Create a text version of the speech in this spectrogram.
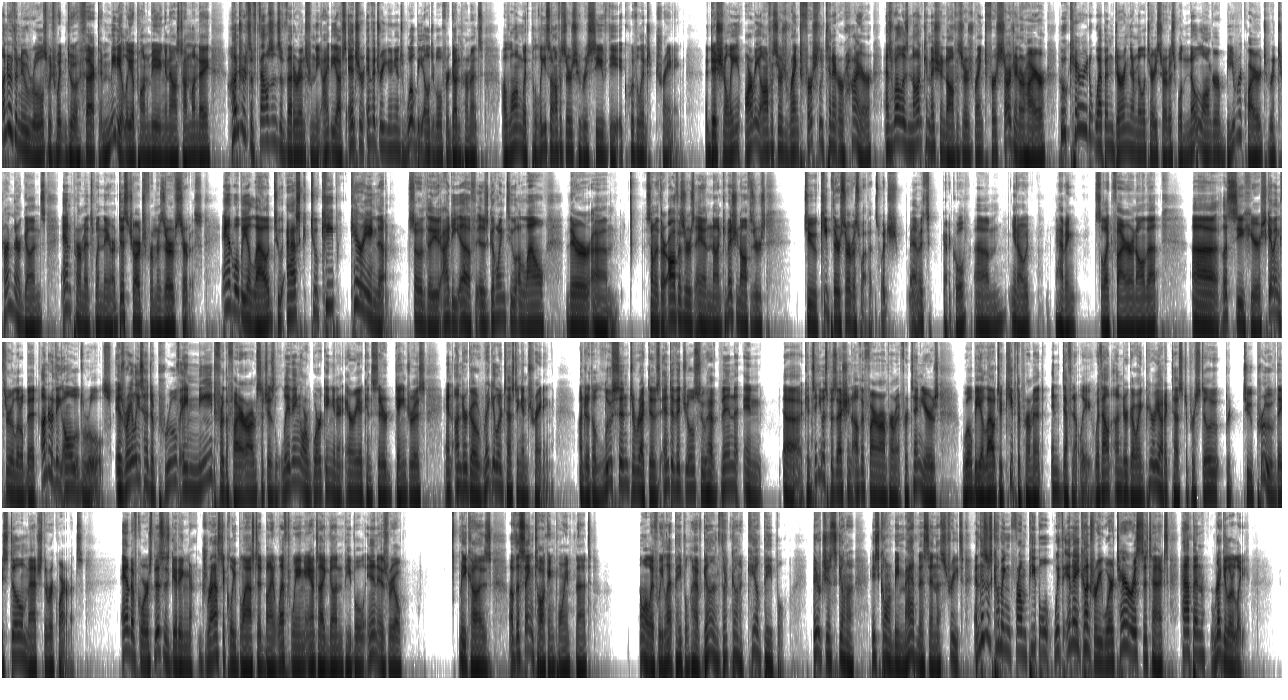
under the new rules, which went into effect immediately upon being announced on Monday, Hundreds of thousands of veterans from the IDF's infantry unions will be eligible for gun permits, along with police officers who received the equivalent training. Additionally, Army officers ranked first lieutenant or higher, as well as non commissioned officers ranked first sergeant or higher, who carried a weapon during their military service, will no longer be required to return their guns and permits when they are discharged from reserve service, and will be allowed to ask to keep carrying them. So the IDF is going to allow their um, some of their officers and non-commissioned officers to keep their service weapons, which yeah, it's kind of cool. Um, you know, having select fire and all that. Uh, let's see here. Skimming through a little bit. Under the old rules, Israelis had to prove a need for the firearm, such as living or working in an area considered dangerous, and undergo regular testing and training. Under the loosened directives, individuals who have been in uh, continuous possession of a firearm permit for 10 years will be allowed to keep the permit indefinitely without undergoing periodic tests to, to prove they still match the requirements. And of course, this is getting drastically blasted by left wing anti gun people in Israel because of the same talking point that, well, if we let people have guns, they're going to kill people. They're just to, there's to be madness in the streets. And this is coming from people within a country where terrorist attacks happen regularly.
